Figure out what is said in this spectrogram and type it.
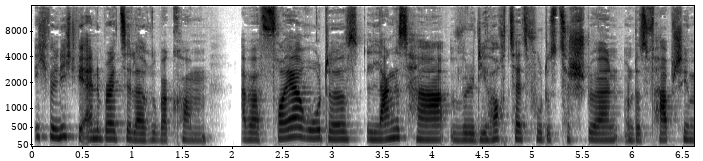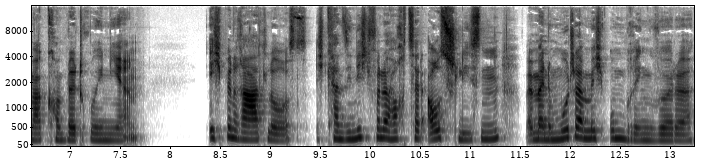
Ich will nicht wie eine Bridezilla rüberkommen, aber feuerrotes, langes Haar würde die Hochzeitsfotos zerstören und das Farbschema komplett ruinieren. Ich bin ratlos. Ich kann sie nicht von der Hochzeit ausschließen, weil meine Mutter mich umbringen würde.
